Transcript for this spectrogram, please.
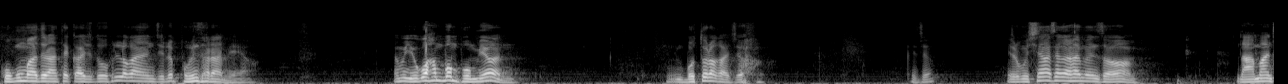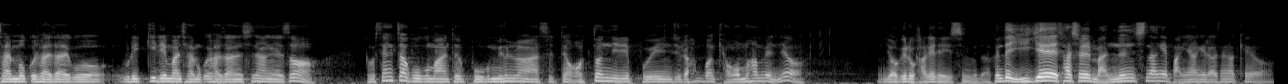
고구마들한테까지도 흘러가는지를 본 사람이에요. 그러면 이거 한번 보면 못 돌아가죠. 그죠? 여러분 신앙생활 하면서 나만 잘 먹고 잘 살고 우리끼리만 잘 먹고 잘 사는 신앙에서 생짜 고구마한테 복음이 흘러났을 때 어떤 일이 보이는지를 한번 경험하면요. 여기로 가게 돼 있습니다. 근데 이게 사실 맞는 신앙의 방향이라 생각해요.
